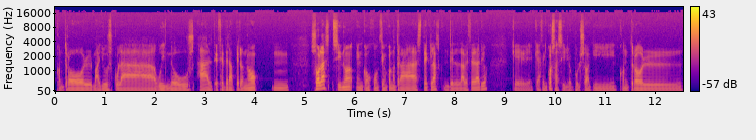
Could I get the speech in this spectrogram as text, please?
control, mayúscula, Windows, Alt, etcétera, pero no mm, solas, sino en conjunción con otras teclas del abecedario que, que hacen cosas. Si yo pulso aquí control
